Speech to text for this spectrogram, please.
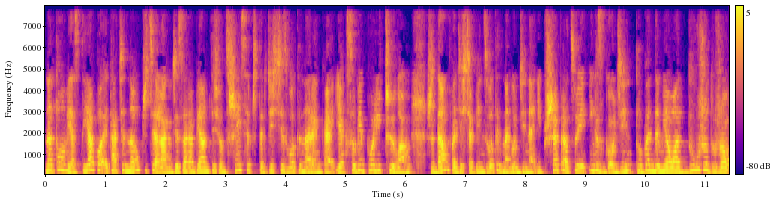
Natomiast ja po etacie nauczyciela, gdzie zarabiałam 1640 zł na rękę, jak sobie policzyłam, że dam 25 zł na godzinę i przepracuję x godzin, to będę miała dużo, dużo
